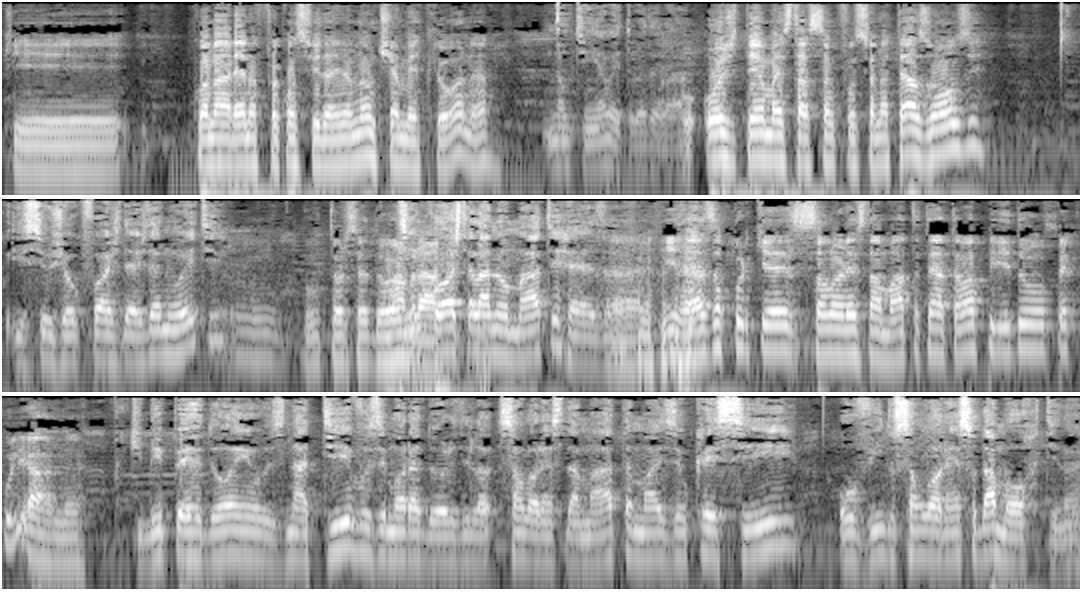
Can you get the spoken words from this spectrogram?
que quando a arena foi construída ainda não tinha metrô, né? Não tinha metrô até lá. O- Hoje tem uma estação que funciona até às 11. E se o jogo for às 10 da noite, O torcedor se encosta lá no mato e reza. É, e reza porque São Lourenço da Mata tem até um apelido peculiar, né? Que me perdoem os nativos e moradores de São Lourenço da Mata, mas eu cresci ouvindo São Lourenço da Morte, né?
